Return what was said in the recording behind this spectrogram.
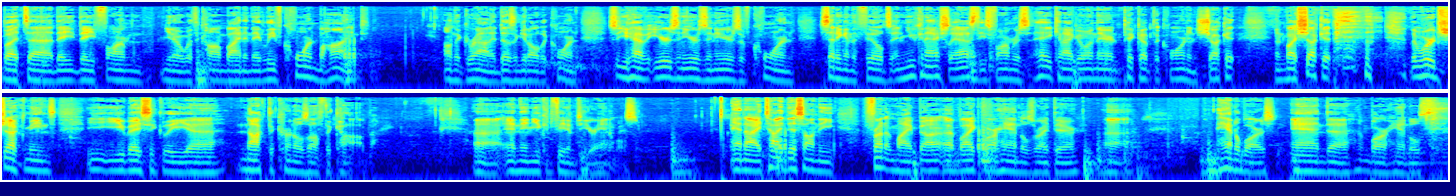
But uh, they they farm, you know, with combine, and they leave corn behind on the ground. It doesn't get all the corn. So you have ears and ears and ears of corn setting in the fields, and you can actually ask these farmers, "Hey, can I go in there and pick up the corn and shuck it?" And by shuck it, the word shuck means you basically uh, knock the kernels off the cob, uh, and then you can feed them to your animals and I tied this on the front of my bar, uh, bike bar handles right there, uh, handlebars and uh, bar handles,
